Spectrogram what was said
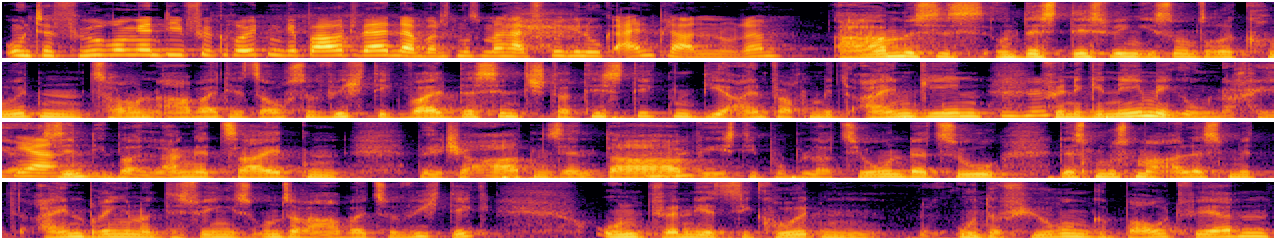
Unterführungen, die für Kröten gebaut werden, aber das muss man halt früh genug einplanen, oder? A muss es, und das, deswegen ist unsere Krötenzaunarbeit jetzt auch so wichtig, weil das sind Statistiken, die einfach mit eingehen mhm. für eine Genehmigung nachher. Ja. Sind über lange Zeiten, welche Arten sind da, mhm. wie ist die Population dazu. Das muss man alles mit einbringen und deswegen ist unsere Arbeit so wichtig. Und wenn jetzt die Kröten unter Führung gebaut werden,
